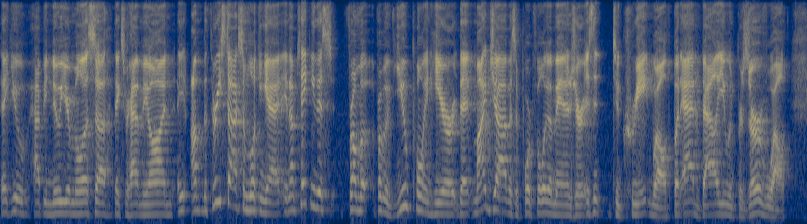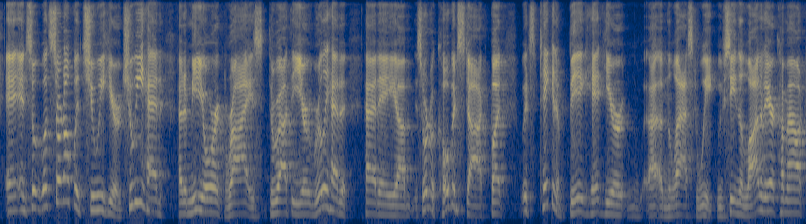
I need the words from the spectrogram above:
Thank you. Happy New Year, Melissa. Thanks for having me on. Um, the three stocks I'm looking at, and I'm taking this from a, from a viewpoint here that my job as a portfolio manager isn't to create wealth, but add value and preserve wealth. And, and so let's start off with Chewy here. Chewy had had a meteoric rise throughout the year. really had a, had a um, sort of a COVID stock, but it's taken a big hit here uh, in the last week. We've seen a lot of air come out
